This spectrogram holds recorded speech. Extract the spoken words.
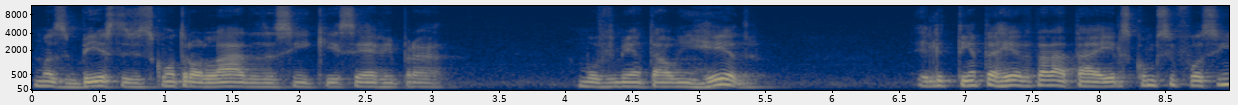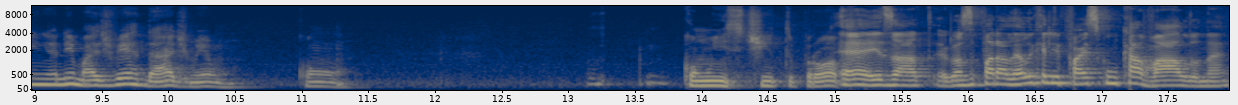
umas bestas descontroladas, assim, que servem para movimentar o enredo. Ele tenta retratar eles como se fossem animais de verdade mesmo, com com um instinto próprio. É, exato. Eu gosto do paralelo que ele faz com o cavalo, né?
